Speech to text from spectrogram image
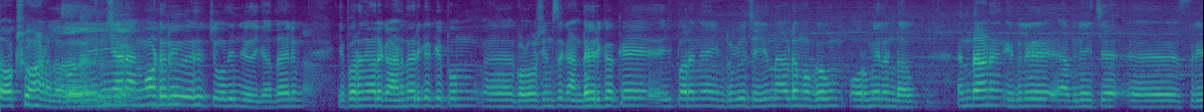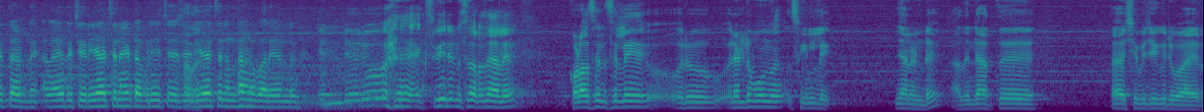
ടോക്ക് ഷോ ആണല്ലോ. അപ്പോൾ ഇനി ഞാൻ അങ്ങോട്ടൊരു ചോദ്യം ചോദിക്കാം. എന്തായാലും ഈ പറഞ്ഞ പോലെ കാണുന്നവർക്കൊക്കെ ഇപ്പം കൊളോഷ്യൻസ് കണ്ടവർക്കൊക്കെ ഈ പറഞ്ഞ ഇന്റർവ്യൂ ചെയ്യുന്ന ആളുടെ മുഖവും ഓർമ്മയിലുണ്ടാവും. എന്താണ് ഇതിൽ അഭിനയിച്ച ശ്രീതേട്ടന് അതായത് ചെറിയാച്ചനായിട്ട് അഭിനയിച്ച ചെറിയാച്ചൻ എന്താണ് പറയേണ്ടത്? എന്റെ ഒരു എക്സ്പീരിയൻസ് പറഞ്ഞാൽ കൊളോസൻസിൽ ഒരു രണ്ട് മൂന്ന് സീനിൽ ഞാനുണ്ട്. അതിന്റെ അകത്ത് ശിവജി ഗുരുവായൂർ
